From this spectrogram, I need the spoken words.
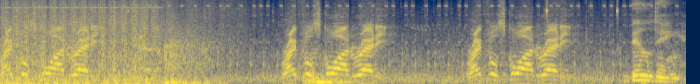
Rifle squad ready. Rifle squad ready. Rifle squad ready. Building.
